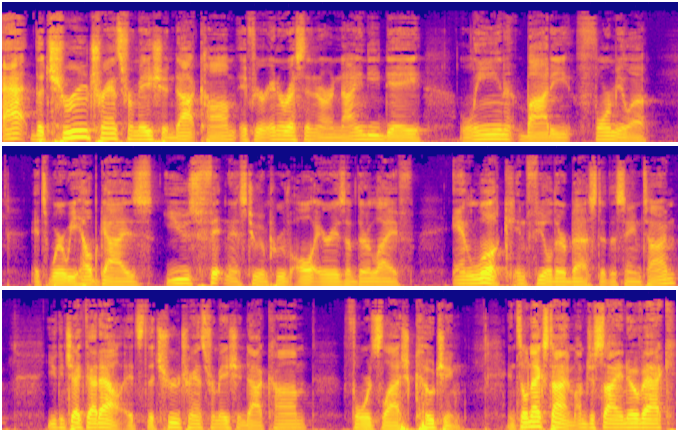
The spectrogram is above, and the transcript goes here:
at thetruetransformation.com if you're interested in our 90 day lean body formula. It's where we help guys use fitness to improve all areas of their life and look and feel their best at the same time. You can check that out. It's thetruetransformation.com forward slash coaching. Until next time, I'm Josiah Novak,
